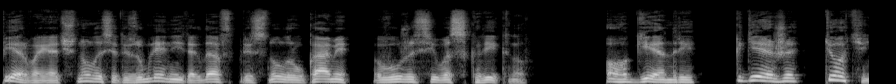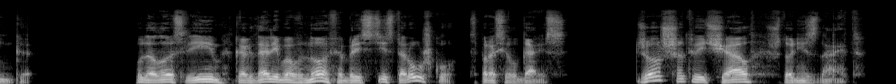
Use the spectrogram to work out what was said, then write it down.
первая очнулась от изумления и тогда всплеснула руками, в ужасе воскликнув. — О, Генри, где же тетенька? — Удалось ли им когда-либо вновь обрести старушку? — спросил Гаррис. Джордж отвечал, что не знает.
